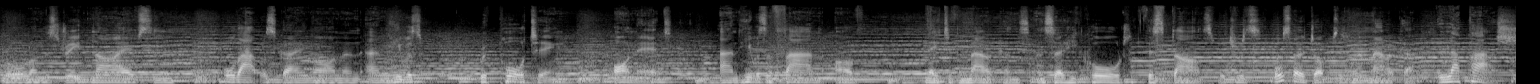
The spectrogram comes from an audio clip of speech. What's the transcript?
brawl on the street, knives and all that was going on, and, and he was reporting on it, and he was a fan of Native Americans, and so he called this dance, which was also adopted in America, L'Apache.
